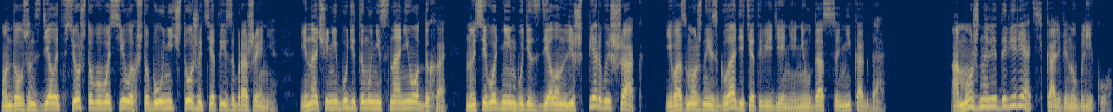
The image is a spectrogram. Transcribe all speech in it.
Он должен сделать все, что в его силах, чтобы уничтожить это изображение, иначе не будет ему ни сна, ни отдыха, но сегодня им будет сделан лишь первый шаг, и, возможно, изгладить это видение не удастся никогда. А можно ли доверять Кальвину Блику?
